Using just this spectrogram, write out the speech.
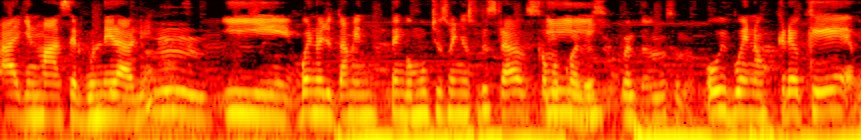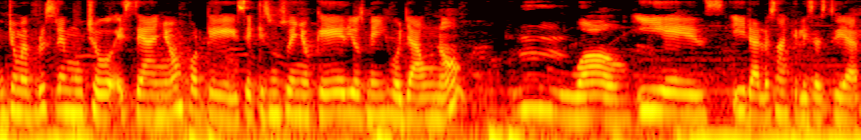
a alguien más ser vulnerable. Mm. Y bueno, yo también tengo muchos sueños frustrados. ¿Cómo cuáles? Cuéntanos uno. Uy, bueno, creo que yo me frustré mucho este año porque sé que es un sueño que Dios me dijo ya un no Mm, wow. Y es ir a Los Ángeles a estudiar.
